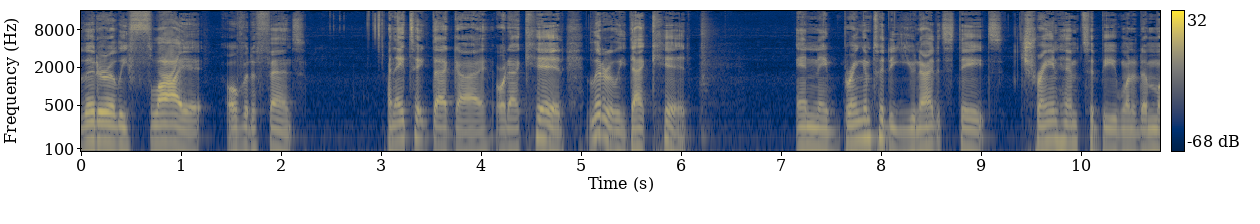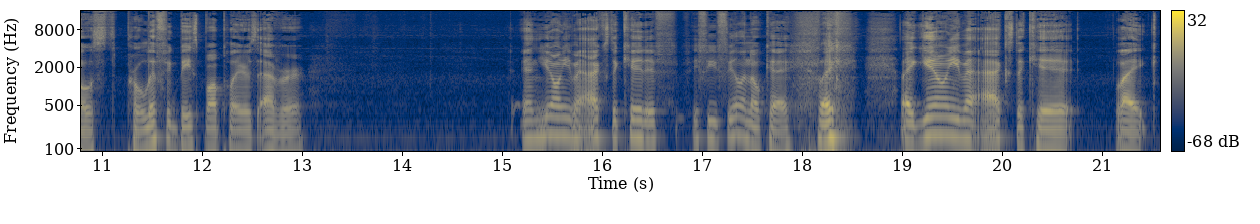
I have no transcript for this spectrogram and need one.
literally fly it over the fence and they take that guy or that kid, literally that kid, and they bring him to the United States, train him to be one of the most prolific baseball players ever. And you don't even ask the kid if if he's feeling okay. like like you don't even ask the kid like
